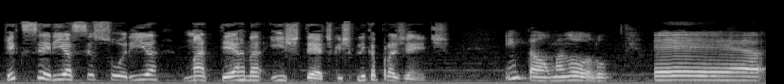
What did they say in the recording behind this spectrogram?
O que, que seria assessoria materna e estética? Explica pra gente. Então, Manolo, é,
